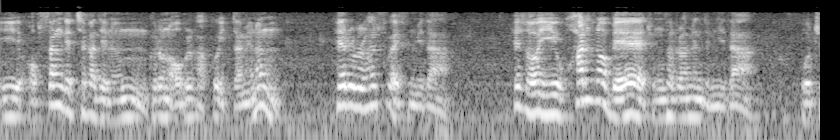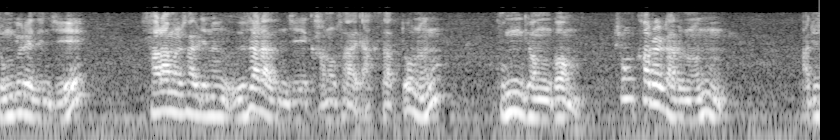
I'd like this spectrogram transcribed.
이 업상 대체가 되는 그런 업을 갖고 있다면은 해로를 할 수가 있습니다. 해서 이 활인업에 종사를 하면 됩니다. 뭐 종교라든지 사람을 살리는 의사라든지 간호사, 약사 또는 군경검, 총칼을 다루는 아주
